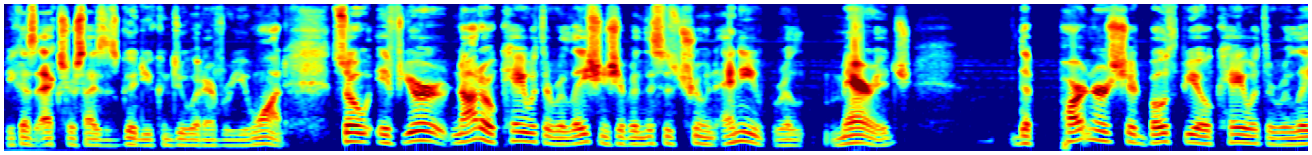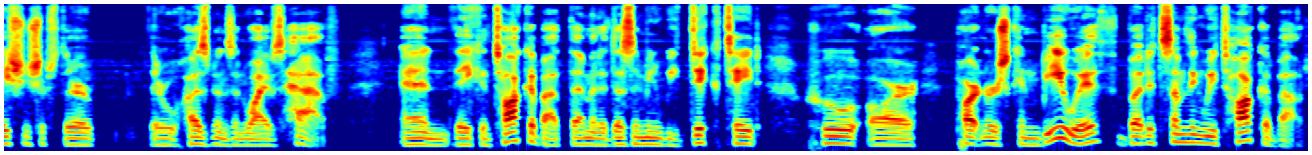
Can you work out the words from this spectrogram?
because exercise is good, you can do whatever you want. So if you're not okay with the relationship, and this is true in any re- marriage, the partners should both be okay with the relationships their their husbands and wives have, and they can talk about them. And it doesn't mean we dictate who our partners can be with, but it's something we talk about.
